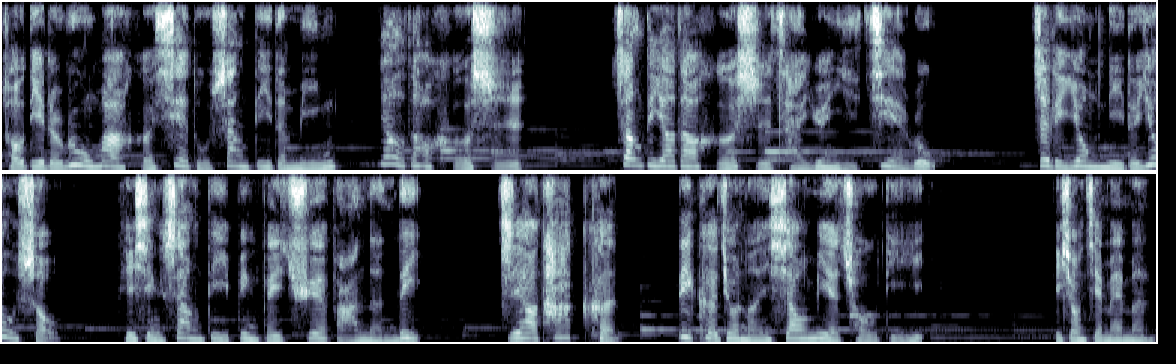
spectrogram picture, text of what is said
仇敌的辱骂和亵渎上帝的名要到何时？上帝要到何时才愿意介入？这里用你的右手提醒上帝，并非缺乏能力，只要他肯，立刻就能消灭仇敌。弟兄姐妹们，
